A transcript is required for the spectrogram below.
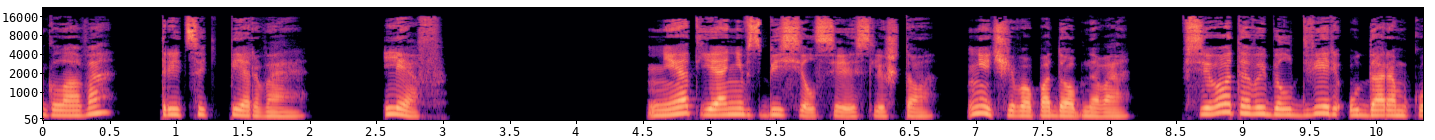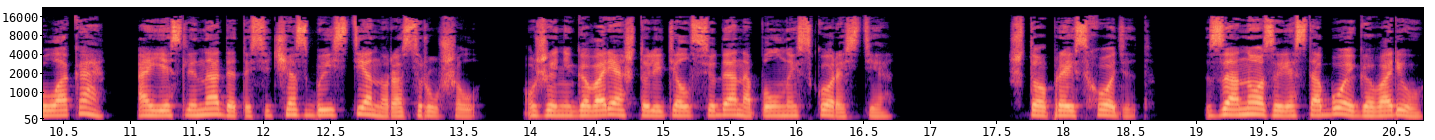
Глава 31. Лев. Нет, я не взбесился, если что. Ничего подобного. Всего-то выбил дверь ударом кулака, а если надо, то сейчас бы и стену разрушил, уже не говоря, что летел сюда на полной скорости. Что происходит? Заноза, я с тобой говорю,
